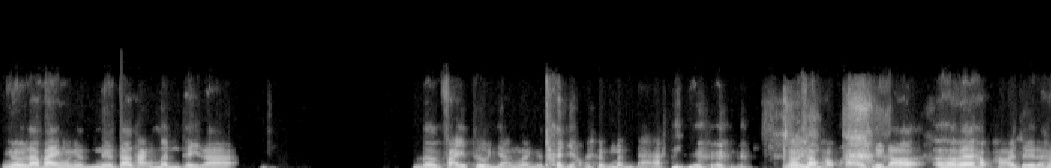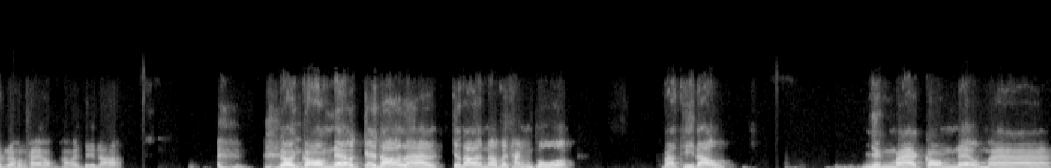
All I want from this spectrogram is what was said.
người ta bàn người, người ta thắng mình thì là phải thừa nhận là người ta giỏi hơn mình đã. Rồi xong học hỏi từ đó ờ, phải học hỏi từ rồi phải học hỏi từ đó. Rồi còn nếu cái đó là cái đó là nói về thắng thua và thi đấu. Nhưng mà còn nếu mà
